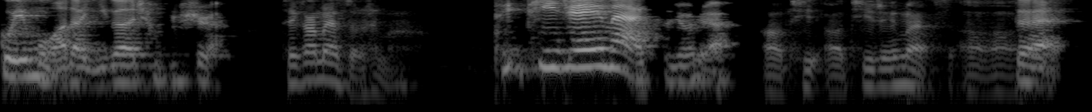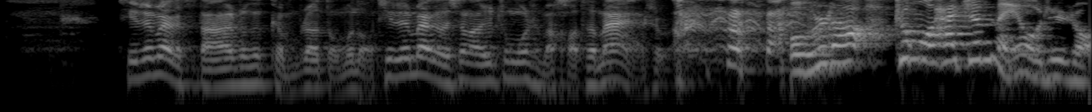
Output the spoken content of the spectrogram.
规模的一个城市 Take Max 是什么？，T TJ Max 就是哦，T 哦 TJ Max，哦哦，对。，TJ Max 大家这个梗不知道懂不懂？TJ Max 相当于中国什么好特卖是吧？我不知道，中国还真没有这种，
